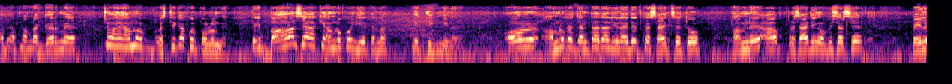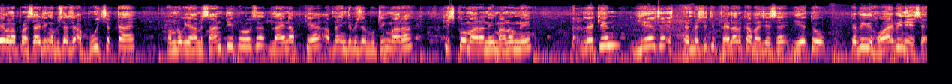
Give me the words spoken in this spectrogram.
अभी अपना अपना घर में जो है, हम लोग बस्ती का कोई प्रॉब्लम नहीं। लेकिन बाहर से आके हम लोग को ये करना, ये ठीक नहीं लगा। और हम लोग का जनता दल यूनाइटेड का साइड से तो हमने आप प्रिसाइडिंग ऑफिसर से, पहले वाला प्रिसाइडिंग ऑफिसर से आप पूछ सकता है। हम लोग यहाँ में शांतिपूर्वक से लाइन अप किया, अपना इंडिविजुअल वोटिंग मारा। किसको मारा नहीं, मालूम नहीं। लेकिन ये जो एडमिनिस्ट्रेटिव फेलर का वजह से ये तो कभी हुआ भी नहीं ऐसे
